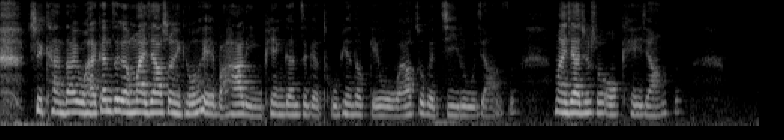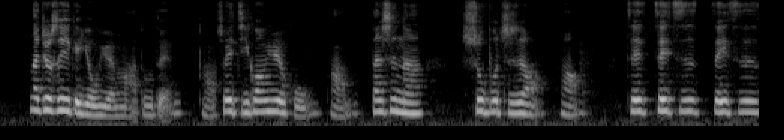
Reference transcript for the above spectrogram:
去看到。我还跟这个卖家说，你可不可以把他的影片跟这个图片都给我，我要做个记录这样子。卖家就说 OK 这样子。那就是一个有缘嘛，对不对啊？所以极光月湖啊，但是呢，殊不知哦啊，这这只这只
